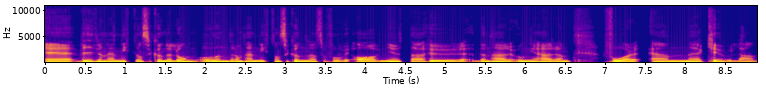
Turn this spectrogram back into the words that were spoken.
Eh, videon är 19 sekunder lång och under de här 19 sekunderna så får vi avnjuta hur den här unge herren får en kula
